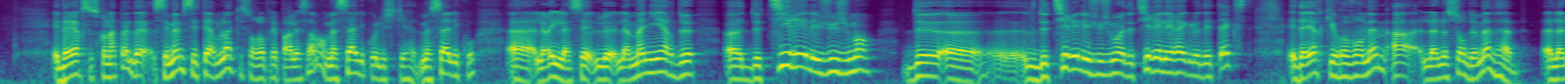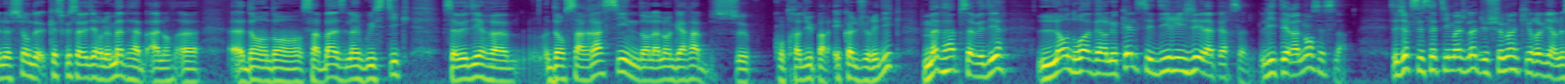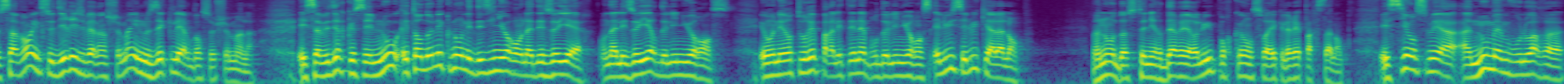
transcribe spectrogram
Et d'ailleurs, c'est ce qu'on appelle, c'est même ces termes-là qui sont repris par les savants. Masaliku l'ijtihad, masaliku euh, l'illa. C'est le- la manière de, euh, de tirer les jugements, de, euh, de tirer les jugements et de tirer les règles des textes. Et d'ailleurs, qui revient même à la notion de madhab. La notion de, qu'est-ce que ça veut dire le madhab euh, euh, dans, dans sa base linguistique? Ça veut dire, euh, dans sa racine dans la langue arabe, ce qu'on traduit par école juridique. Madhab, ça veut dire l'endroit vers lequel s'est dirigée la personne. Littéralement, c'est cela. C'est-à-dire que c'est cette image-là du chemin qui revient. Le savant, il se dirige vers un chemin, il nous éclaire dans ce chemin-là. Et ça veut dire que c'est nous, étant donné que nous, on est des ignorants, on a des œillères, on a les œillères de l'ignorance. Et on est entouré par les ténèbres de l'ignorance. Et lui, c'est lui qui a la lampe. Maintenant, on doit se tenir derrière lui pour qu'on soit éclairé par sa lampe. Et si on se met à, nous-mêmes vouloir euh,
